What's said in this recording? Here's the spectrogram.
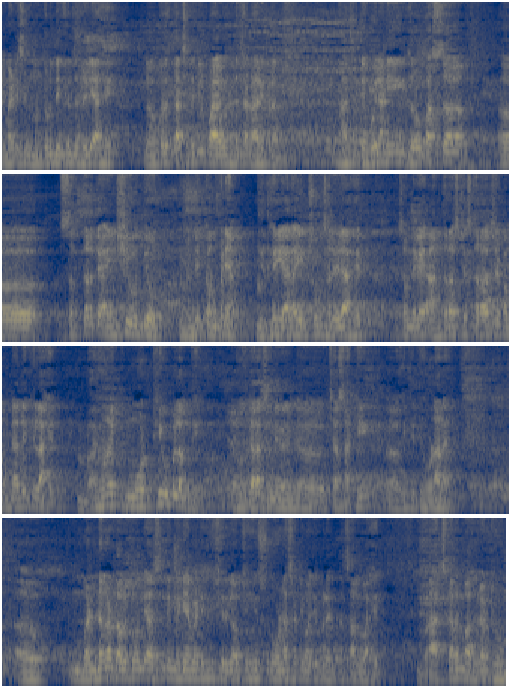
एमआयडीसी मंजूर देखील झालेली आहे. लवकरच त्याचा देखील पायाभरण्याचा कार्यक्रम हा तिथे होईल. आणि जवळपास सत्तर ते ऐंशी उद्योग म्हणजे कंपन्या तिथे यायला इच्छुक झालेल्या आहेत. त्याच्यामध्ये काही आंतरराष्ट्रीय स्तराच्या कंपन्या देखील आहेत. म्हणून एक मोठी उपलब्धी रोजगाराच्या अ, ही तिथे होणार आहे. अ, मंडणगड तालुक्यामध्ये असलेली मीडिया मेडिसिन शिरगावची ही सुरू होण्यासाठी माझे प्रयत्न चालू आहेत. राजकारण बाजूला ठेवून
